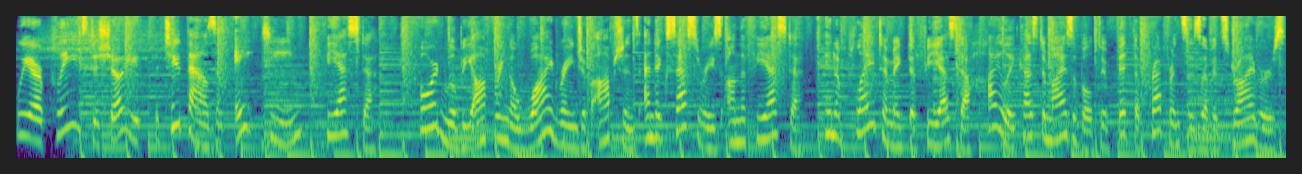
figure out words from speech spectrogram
We are pleased to show you the 2018 Fiesta. Ford will be offering a wide range of options and accessories on the Fiesta in a play to make the Fiesta highly customizable to fit the preferences of its drivers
